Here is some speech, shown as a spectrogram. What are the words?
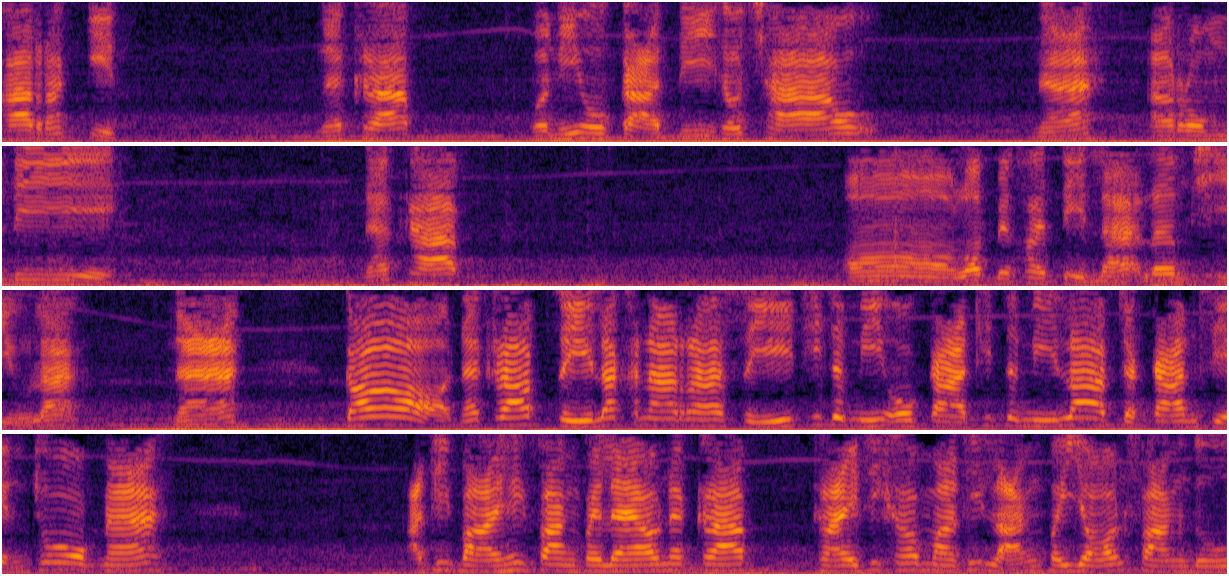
ภารกิจ นะครับ วันนี้โอกาสดีเช้าเช้านะ อารมณ์ดีนะครับอ๋อรถไม่ค่อยติดแล้วเริ่มฉิวแล้วนะ ก็นะครับสีลัคนาราศีที่จะมีโอกาสที่จะมีลาบจากการเสี่ยงโชคนะ อธิบายให้ฟังไปแล้วนะครับ ใครที่เข้ามาที่หลังไปย้อนฟังดู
